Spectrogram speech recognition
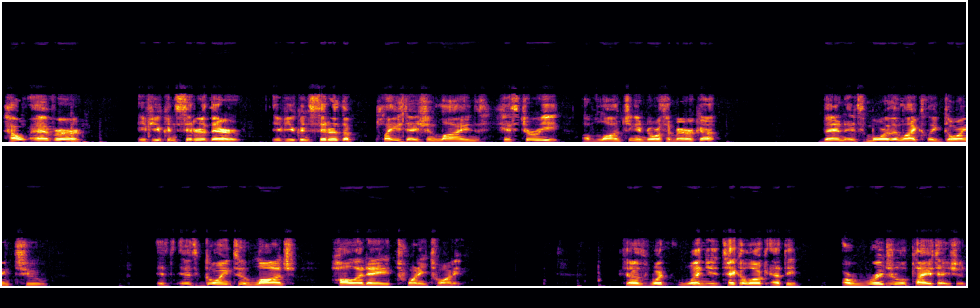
However, if you consider their if you consider the PlayStation line's history of launching in North America, then it's more than likely going to it's, it's going to launch holiday 2020. Because what when you take a look at the original PlayStation,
